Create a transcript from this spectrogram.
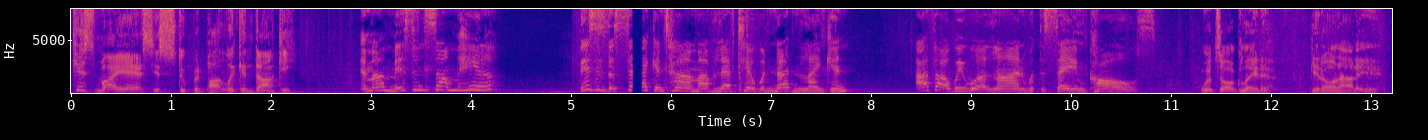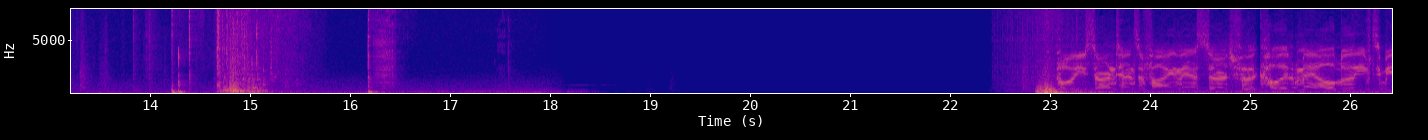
Kiss my ass, you stupid pot-licking donkey. Am I missing something here? This is the second time I've left here with nothing, Lincoln. I thought we were aligned with the same cause. We'll talk later. Get on out of here. Police are intensifying their search for the colored male believed to be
